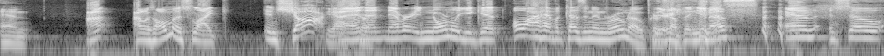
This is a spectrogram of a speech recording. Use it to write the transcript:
And I, I was almost like in shock. Yeah, I sure. had never, normally you get, oh, I have a cousin in Roanoke or something, you yes. know? and so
